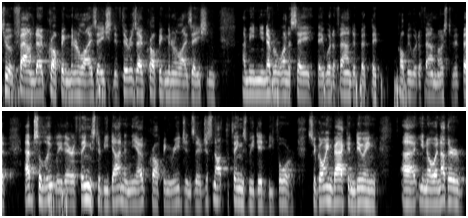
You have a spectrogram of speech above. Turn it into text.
to have found outcropping mineralization. If there is outcropping mineralization, I mean, you never want to say they would have found it, but they probably would have found most of it. But absolutely, there are things to be done in the outcropping regions. They're just not the things we did before. So going back and doing, uh, you know, another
